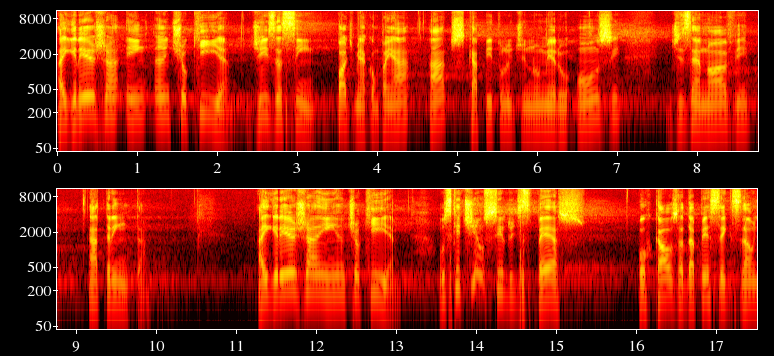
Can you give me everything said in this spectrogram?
A igreja em Antioquia diz assim: pode me acompanhar? Atos, capítulo de número 11, 19 a 30. A igreja em Antioquia os que tinham sido dispersos por causa da perseguição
